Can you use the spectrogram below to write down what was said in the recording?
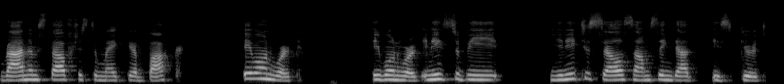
random stuff just to make a buck it won't work. It won't work. It needs to be you need to sell something that is good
